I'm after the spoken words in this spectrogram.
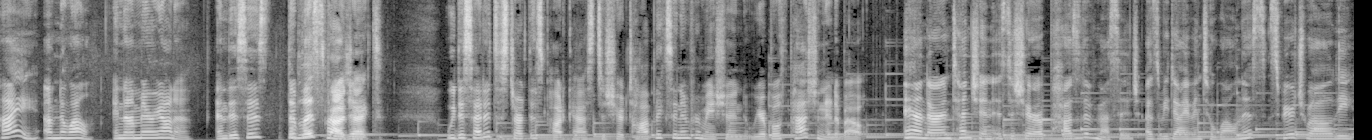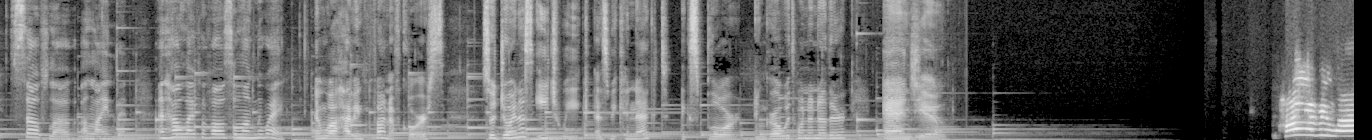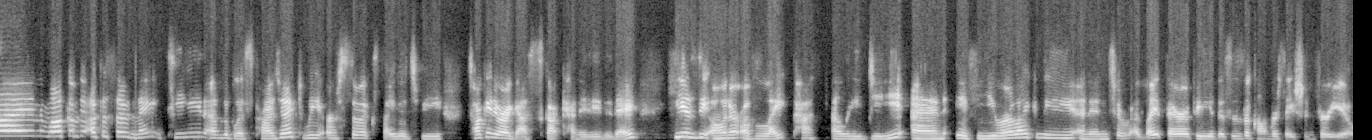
Hi, I'm Noelle. And I'm Mariana. And this is The Bliss Project. We decided to start this podcast to share topics and information we are both passionate about. And our intention is to share a positive message as we dive into wellness, spirituality, self love, alignment, and how life evolves along the way. And while having fun, of course. So join us each week as we connect, explore, and grow with one another and you. Hi, everyone. Welcome to episode 19 of the Bliss Project. We are so excited to be talking to our guest, Scott Kennedy, today. He is the owner of Light Path LED. And if you are like me and into red light therapy, this is the conversation for you.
